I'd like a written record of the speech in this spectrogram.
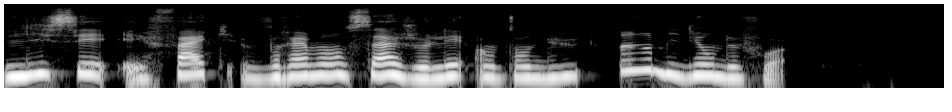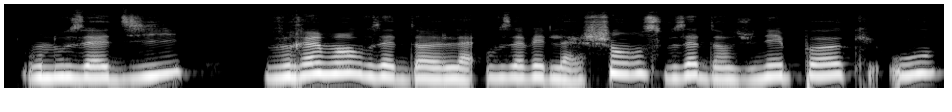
Lycée et fac, vraiment ça, je l'ai entendu un million de fois. On nous a dit, vraiment, vous, êtes vous avez de la chance, vous êtes dans une époque où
